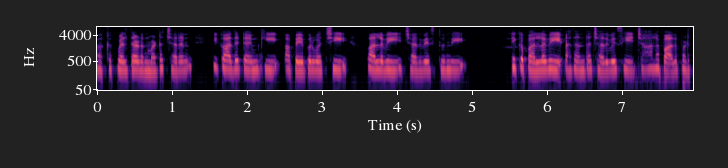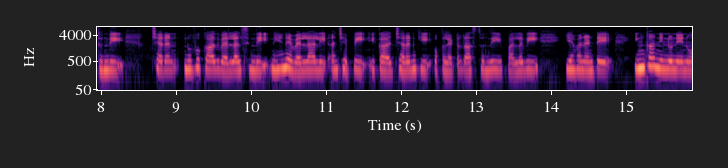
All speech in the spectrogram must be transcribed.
పక్కకు వెళ్తాడనమాట చరణ్. ఇక అదే టైంకి ఆ పేపర్ వచ్చి పల్లవి చదివేస్తుంది. ఇక పల్లవి అదంతా చదివేసి చాలా బాధపడుతుంది. చరణ్ నువ్వు కాదు వెళ్ళాల్సింది నేనే వెళ్ళాలి అని చెప్పి ఇక చరణ్కి ఒక లెటర్ రాస్తుంది. పల్లవి ఏమనంటే ఇంకా నిన్ను నేను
